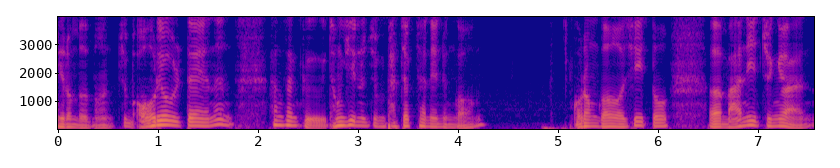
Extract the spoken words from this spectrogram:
이런 부분 좀 어려울 때는 항상 그 정신을 좀 바짝 차리는 거 그런 것이 또 어, 많이 중요한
